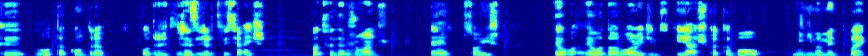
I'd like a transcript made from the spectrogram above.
que luta contra outras inteligências artificiais para defender os humanos. É só isto. Eu, eu adoro Origins e acho que acabou minimamente bem.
